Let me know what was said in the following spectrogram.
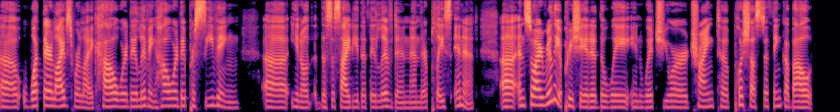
uh, what their lives were like? How were they living? How were they perceiving uh, you know the society that they lived in and their place in it? Uh, and so i really appreciated the way in which you're trying to push us to think about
